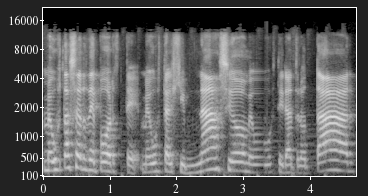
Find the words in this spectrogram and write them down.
Me gusta hacer deporte, me gusta el gimnasio, me gusta ir a trotar,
